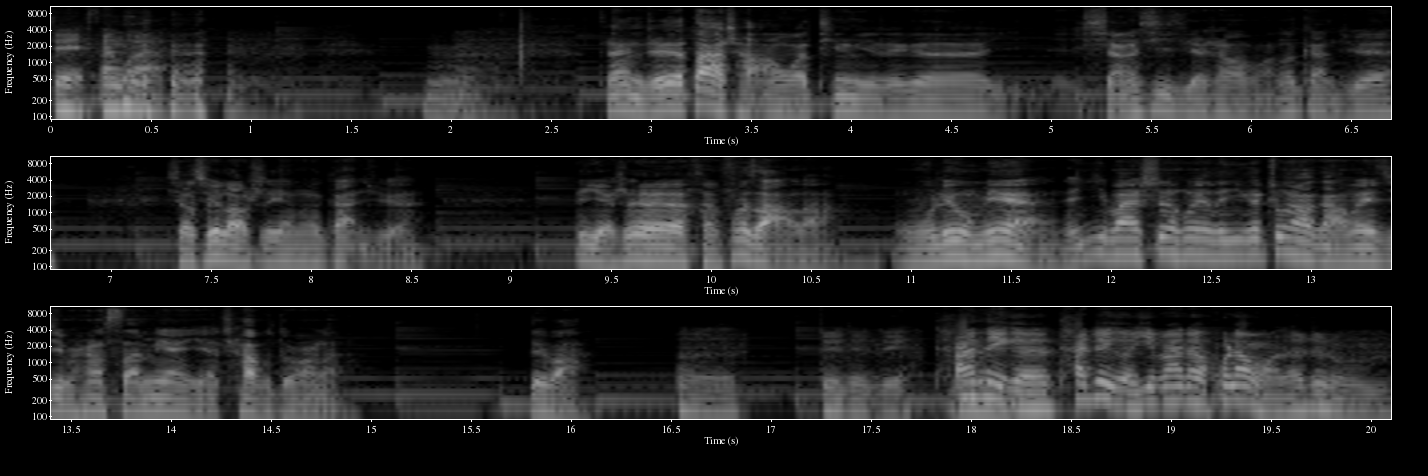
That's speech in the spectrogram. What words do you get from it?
对三观。嗯嗯，像你这个大厂，我听你这个详细介绍吧，我感觉小崔老师也能感觉，这也是很复杂了，五六面，这一般社会的一个重要岗位，基本上三面也差不多了，对吧？嗯，对对对，他那个、他这个一般的互联网的这种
